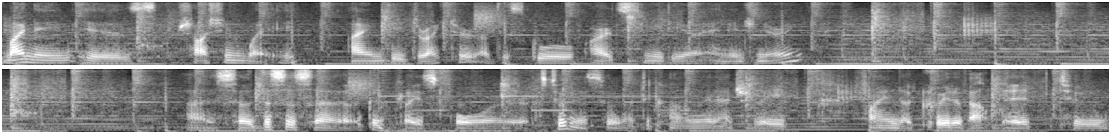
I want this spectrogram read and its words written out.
my name is Sha Xin Wei. I'm the director of the School of Arts, Media and Engineering. Uh, so this is a good place for students who want to come and actually find a creative outlet to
